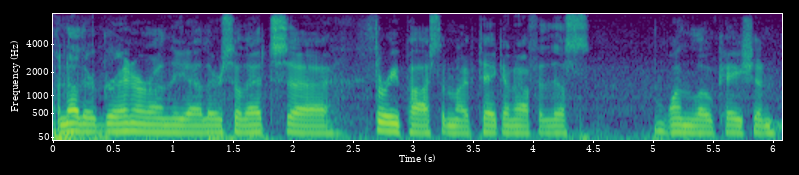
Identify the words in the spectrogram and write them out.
another grinner on the other. So that's uh, three possum I've taken off of this one location.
